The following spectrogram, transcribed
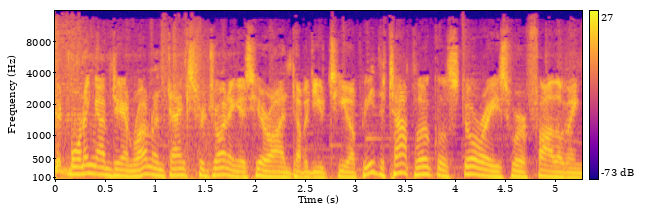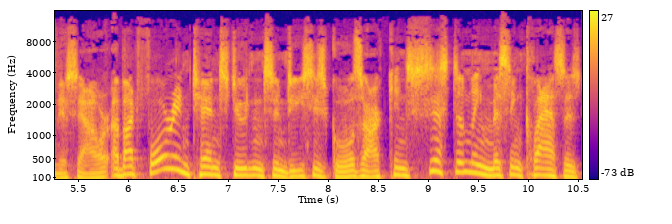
Good morning. I'm Dan Ronan. Thanks for joining us here on WTOP. The top local stories we're following this hour. About four in 10 students in D.C. schools are consistently missing classes,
